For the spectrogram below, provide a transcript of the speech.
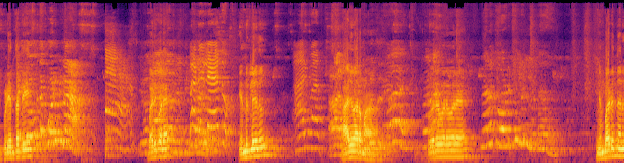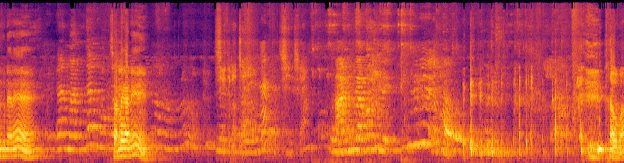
ఇప్పుడు ఎంతటి? బడికోలే లేదు ఎందుకు లేదు? ఆదివారమా? ఒరే ఒరే ఒరే. నేను పడింది అనుకునేనే సర్లే కానీ అమ్మా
